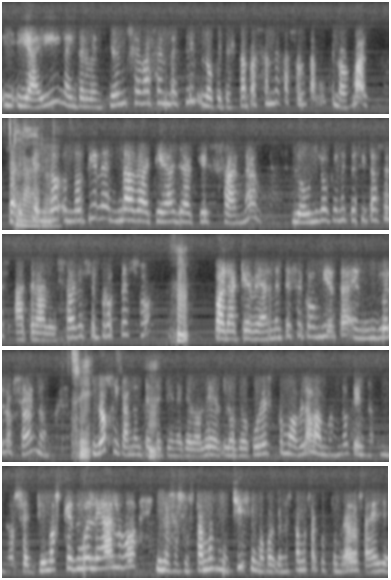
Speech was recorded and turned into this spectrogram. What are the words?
y, y ahí la intervención se basa en decir lo que te está pasando es absolutamente normal. O sea, Es que no, no tienes nada que haya que sanar. Lo único que necesitas es atravesar ese proceso Hmm. Para que realmente se convierta en un duelo sano. Sí, Lógicamente Mm. te tiene que doler. Lo que ocurre es como hablábamos, ¿no? que no- nos sentimos que duele algo y nos asustamos muchísimo porque no estamos acostumbrados a ello.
